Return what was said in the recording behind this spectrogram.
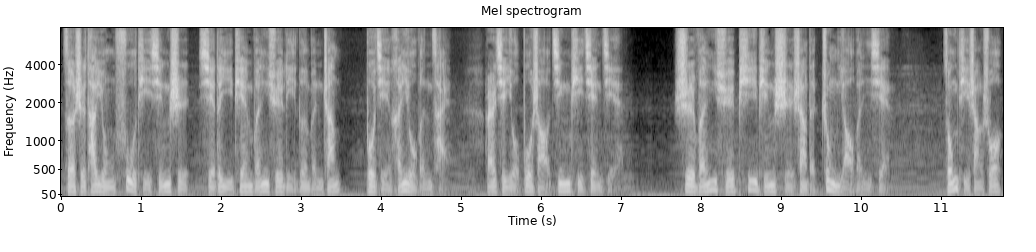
则是他用赋体形式写的一篇文学理论文章，不仅很有文采，而且有不少精辟见解，是文学批评史上的重要文献。总体上说，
